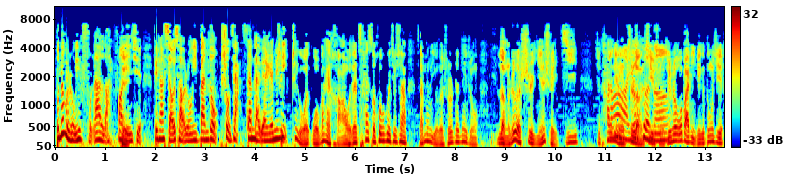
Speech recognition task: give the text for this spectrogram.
不那么容易腐烂了，放进去非常小巧，容易搬动，售价三百元人民币。这个我我外行，我在猜测会不会就像咱们有的时候的那种冷热式饮水机。就它的那种制冷技术，就是说我把你这个东西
